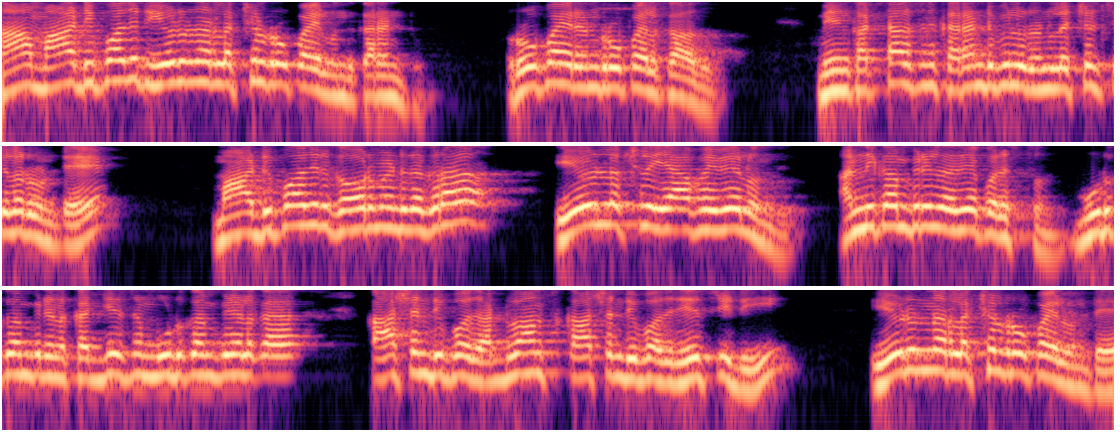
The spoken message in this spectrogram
నా మా డిపాజిట్ ఏడున్నర లక్షల రూపాయలు ఉంది కరెంటు. రూపాయి రెండు రూపాయలు కాదు. మేము కట్టాల్సిన కరెంటు బిల్లు రెండు లక్షల చిల్లర ఉంటే మా డిపాజిట్ గవర్నమెంట్ దగ్గర ఏడు లక్షల యాభై వేలు ఉంది. అన్ని కంపెనీలు అదే పరిస్థితుంది మూడు కంపెనీలు కట్ చేసిన మూడు కంపెనీల caution deposit advance caution deposit ACD ఏడున్నర లక్షల రూపాయలు ఉంటే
